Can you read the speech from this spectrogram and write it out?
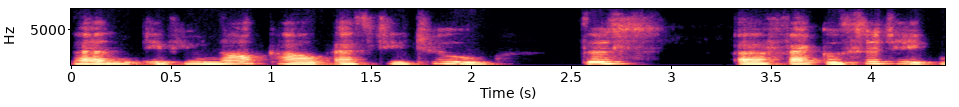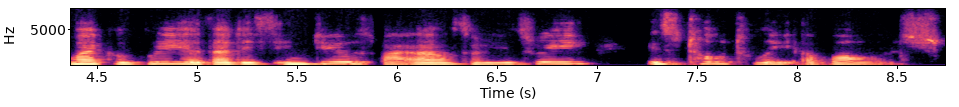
then if you knock out ST2, this uh, phagocytic microglia that is induced by IL-33 is totally abolished.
